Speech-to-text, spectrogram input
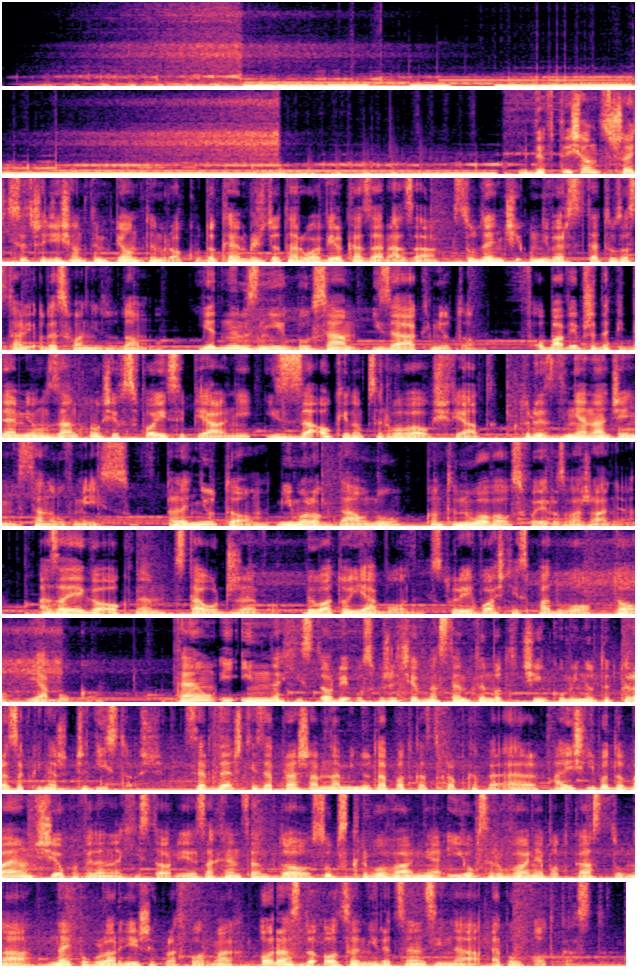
Gdy w 1665 roku do Cambridge dotarła wielka zaraza, studenci uniwersytetu zostali odesłani do domu. Jednym z nich był sam Isaac Newton. W obawie przed epidemią zamknął się w swojej sypialni i za okien obserwował świat, który z dnia na dzień stanął w miejscu. Ale Newton, mimo lockdownu, kontynuował swoje rozważania. A za jego oknem stało drzewo. Była to jabłoń, z której właśnie spadło to jabłko. Tę i inne historie usłyszycie w następnym odcinku Minuty, która zaklina rzeczywistość. Serdecznie zapraszam na minutapodcast.pl, a jeśli podobają Ci się opowiadane historie, zachęcam do subskrybowania i obserwowania podcastu na najpopularniejszych platformach oraz do ocen i recenzji na Apple Podcast.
